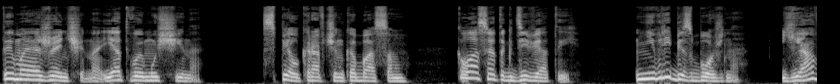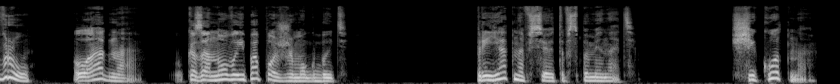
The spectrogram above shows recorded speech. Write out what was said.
ты моя женщина, я твой мужчина. Спел Кравченко басом. Класс это к девятый. Не ври безбожно. Я вру. Ладно, Казанова и попозже мог быть. Приятно все это вспоминать. Щекотно,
